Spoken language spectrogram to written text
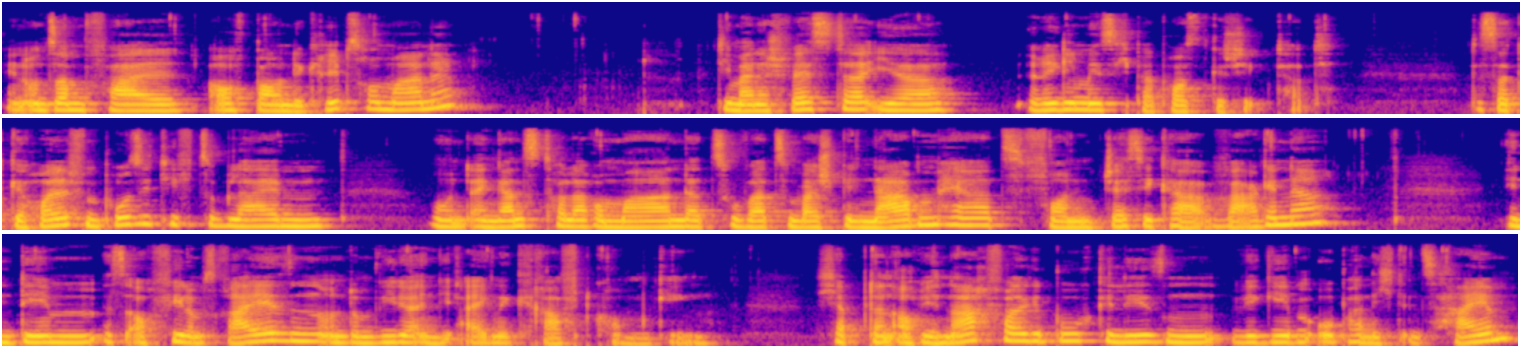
In unserem Fall aufbauende Krebsromane, die meine Schwester ihr regelmäßig per Post geschickt hat. Das hat geholfen, positiv zu bleiben. Und ein ganz toller Roman dazu war zum Beispiel Narbenherz von Jessica Wagener, in dem es auch viel ums Reisen und um wieder in die eigene Kraft kommen ging. Ich habe dann auch ihr Nachfolgebuch gelesen, Wir geben Opa nicht ins Heim.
